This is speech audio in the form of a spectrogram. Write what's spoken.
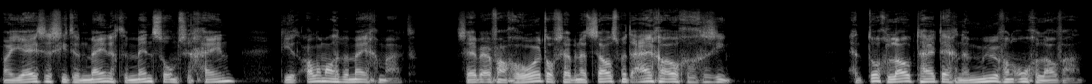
Maar Jezus ziet een menigte mensen om zich heen die het allemaal hebben meegemaakt. Ze hebben ervan gehoord of ze hebben het zelfs met eigen ogen gezien. En toch loopt hij tegen een muur van ongeloof aan.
